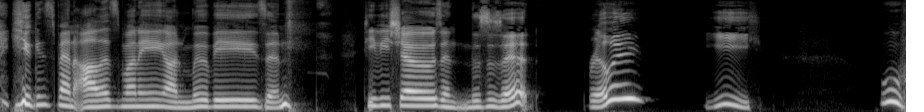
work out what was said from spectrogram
you can spend all this money on movies and TV shows, and this is it? Really? Yee. Ooh.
